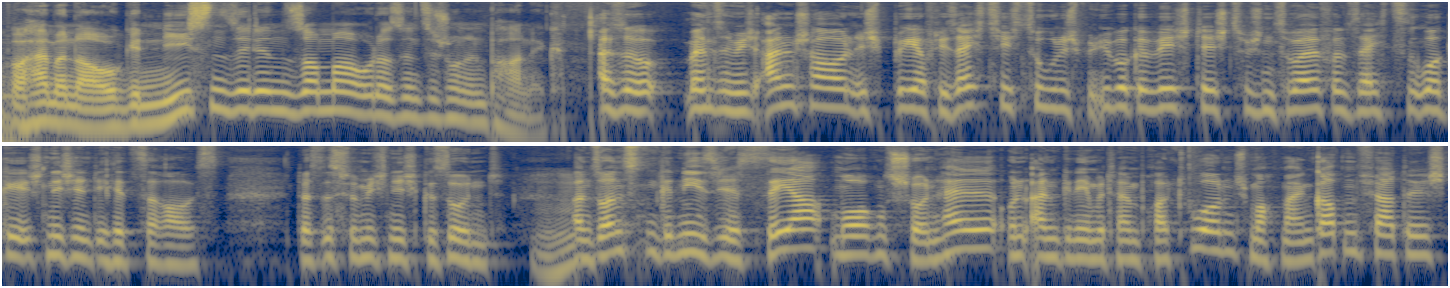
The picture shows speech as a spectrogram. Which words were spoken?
Frau Hermenau, genießen Sie den Sommer oder sind Sie schon in Panik? Also, wenn Sie mich anschauen, ich gehe auf die 60 zu, ich bin übergewichtig. Zwischen 12 und 16 Uhr gehe ich nicht in die Hitze raus. Das ist für mich nicht gesund. Mhm. Ansonsten genieße ich es sehr, morgens schon hell und angenehme Temperaturen. Ich mache meinen Garten fertig.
